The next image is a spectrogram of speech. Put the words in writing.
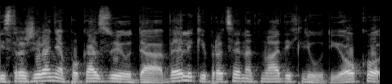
Istraživanja pokazuju da veliki procenat mladih ljudi, oko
